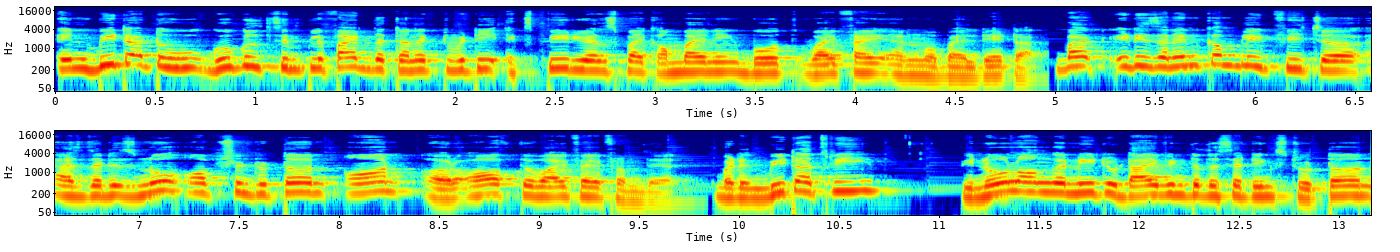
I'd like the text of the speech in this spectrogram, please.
In Beta 2, Google simplified the connectivity experience by combining both Wi-Fi and mobile data. But it is an incomplete feature as there is no option to turn on or off the Wi-Fi from there. But in Beta 3, we no longer need to dive into the settings to turn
